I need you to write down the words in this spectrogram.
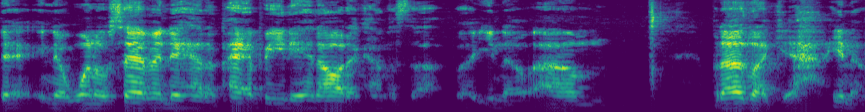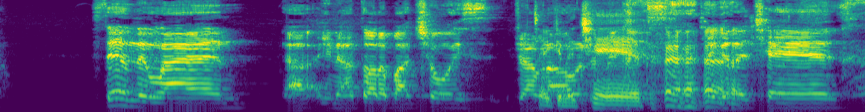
that you know 107, they had a Pappy, they had all that kind of stuff. But you know, um, but I was like, yeah, you know, standing in line. Uh, you know, I thought about choice, Taking a chance. taking a chance,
